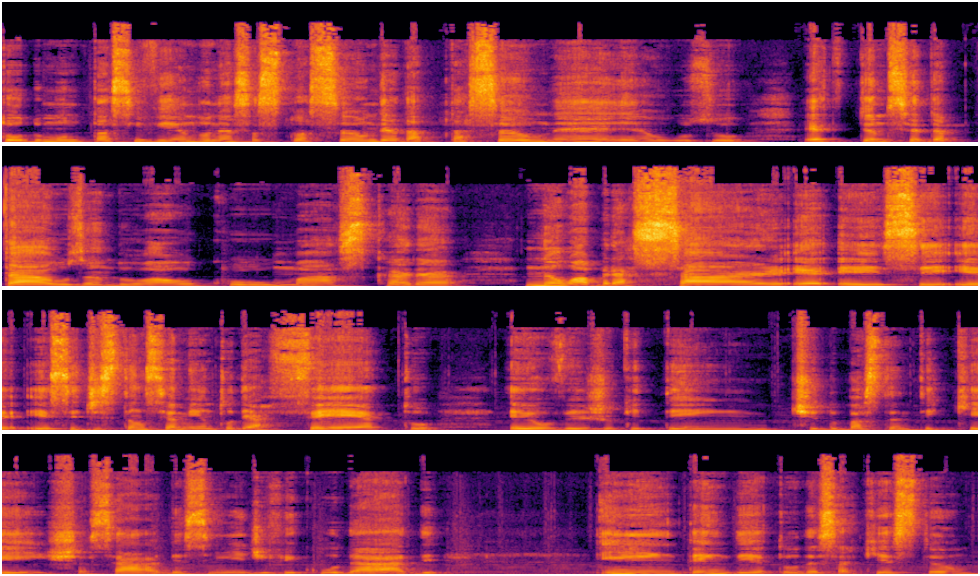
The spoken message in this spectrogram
todo mundo está se vendo nessa situação de adaptação, né? É uso, é tendo se adaptar usando álcool, máscara, não abraçar, é, é esse, é esse distanciamento de afeto. Eu vejo que tem tido bastante queixa, sabe? Assim, dificuldade em entender toda essa questão.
